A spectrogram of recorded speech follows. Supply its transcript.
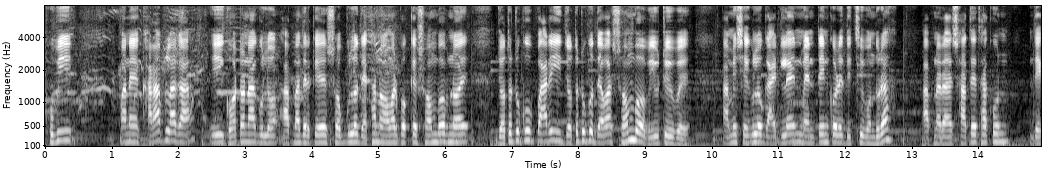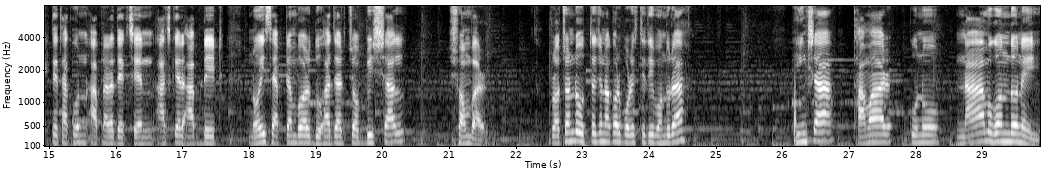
খুবই মানে খারাপ লাগা এই ঘটনাগুলো আপনাদেরকে সবগুলো দেখানো আমার পক্ষে সম্ভব নয়। যতটুকু পারি, যতটুকু দেওয়া সম্ভব ইউটিউবে, আমি সেগুলো গাইডলাইন মেনটেন করে দিচ্ছি বন্ধুরা। আপনারা সাথে থাকুন, দেখতে থাকুন, আপনারা দেখছেন আজকের আপডেট নয় সেপ্টেম্বর দু হাজার চব্বিশ সাল সোমবার। প্রচণ্ড উত্তেজনাকর পরিস্থিতি বন্ধুরা। হিংসা, থামার কোনো নামগন্ধ নেই।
